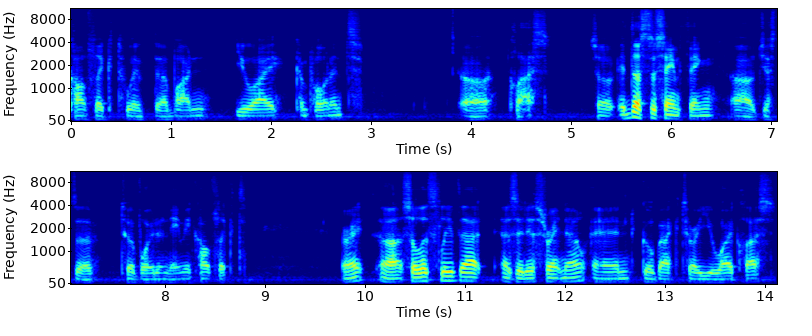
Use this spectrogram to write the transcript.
conflict with the Vaadin UI component uh, class. So it does the same thing uh, just to, to avoid a naming conflict. All right, uh, so let's leave that as it is right now and go back to our UI class.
